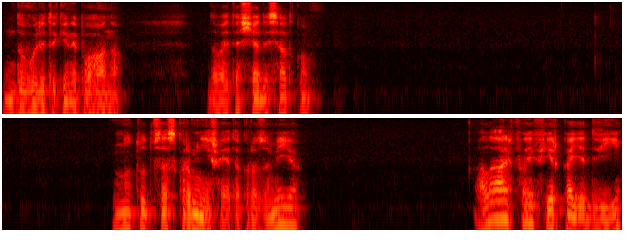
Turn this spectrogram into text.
Доволі таки непогано. Давайте ще десятку. Ну, тут все скромніше, я так розумію. Але альфа і фірка є дві.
